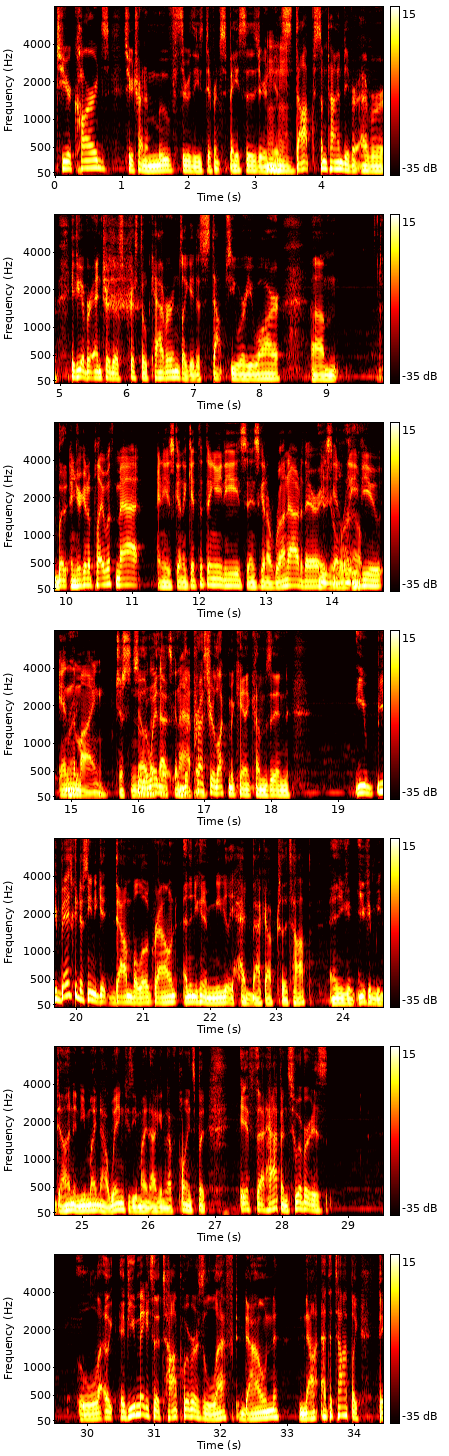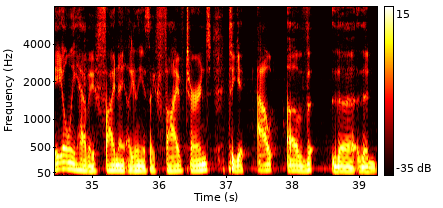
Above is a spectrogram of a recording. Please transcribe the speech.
to your cards. So you're trying to move through these different spaces. You're going to get stopped sometimes if you ever if you ever enter those crystal caverns, like it just stops you where you are. Um, but And you're gonna play with Matt, and he's gonna get the thing he needs, and he's gonna run out of there. he's gonna gonna leave out. you in the mine. Just know So the that way that's gonna the happen. press your luck mechanic comes in, you you basically just need to get down below ground, and then you can immediately head back up to the top, and you can you can be done, and you might not win because you might not get enough points. But if that happens, whoever is le- if you make it to the top, whoever is left down. Not at the top, like they only have a finite. Like I think it's like five turns to get out of the the.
